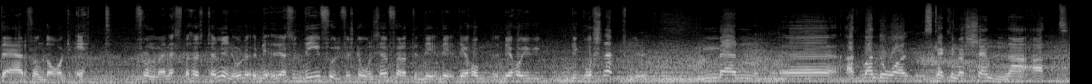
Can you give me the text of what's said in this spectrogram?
där från dag ett från och med nästa hösttermin. Och det, alltså det är full förståelse för att det, det, det, har, det, har ju, det går snabbt nu. Men eh, att man då ska kunna känna att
